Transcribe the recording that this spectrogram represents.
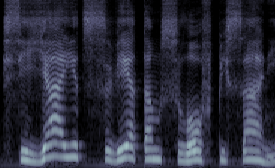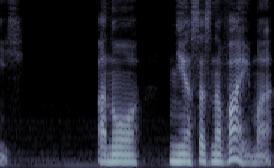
сияет светом слов Писаний. Оно неосознаваемо,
